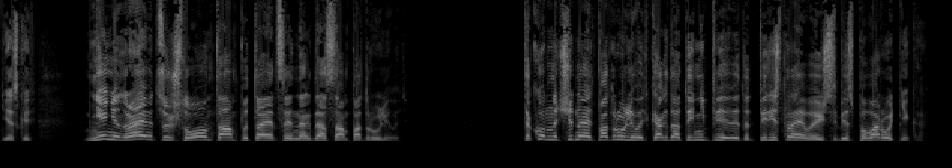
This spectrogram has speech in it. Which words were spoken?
Дескать, мне не нравится, что он там пытается иногда сам подруливать. Так он начинает подруливать, когда ты не этот, перестраиваешься без поворотника.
